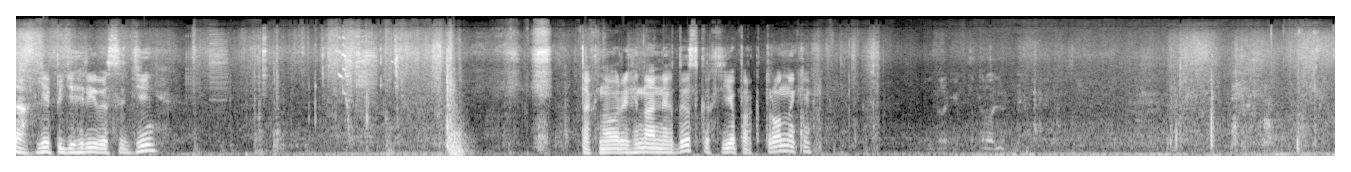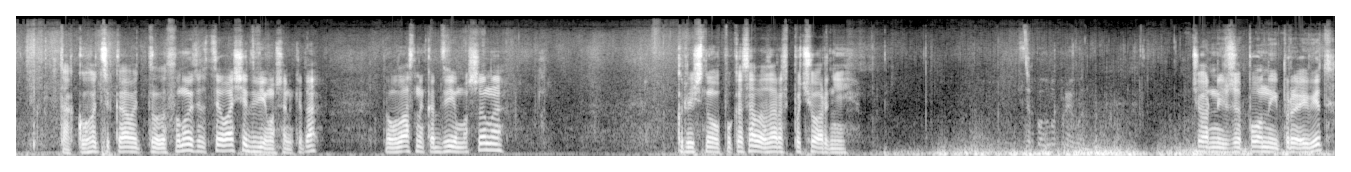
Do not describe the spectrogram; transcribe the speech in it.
Так, є підігріви сидінь. Так, на оригінальних дисках є парктроники. Так, кого цікавить, телефонуйте. Це ваші дві машинки, так? То власника дві машини. Коричневого показали, зараз по чорній. Це повнопривод. Чорний вже повний привід.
